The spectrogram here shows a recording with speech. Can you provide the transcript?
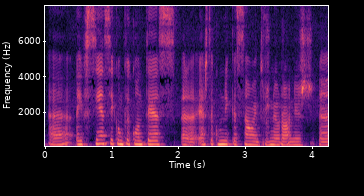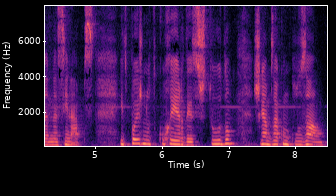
uh, a eficiência com que acontece esta comunicação entre os neurónios na sinapse. E depois, no decorrer desse estudo, chegamos à conclusão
